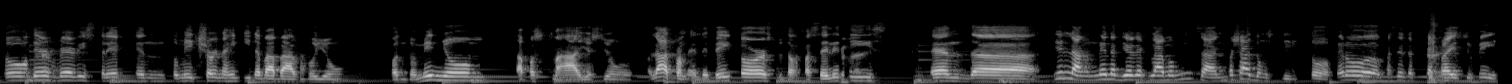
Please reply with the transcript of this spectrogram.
So they're very strict and to make sure na hindi nabababo yung condominium, tapos maayos yung lahat from elevators to the facilities. And uh, yun lang, may nagrereklamo minsan, masyadong stricto. Pero kasi that's the price you pay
